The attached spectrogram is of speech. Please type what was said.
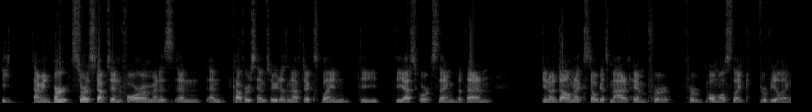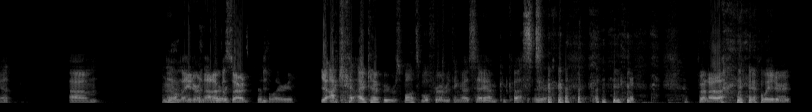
he. I mean, Bert sort of steps in for him and is and and covers him, so he doesn't have to explain the the escorts thing. But then you know Dominic still gets mad at him for for almost like revealing it. Um, and then yeah. later in that episode, hilarious. Yeah, I can't. I can't be responsible for everything I say. I'm concussed. Yeah. but uh, later,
